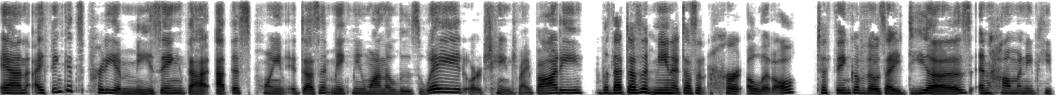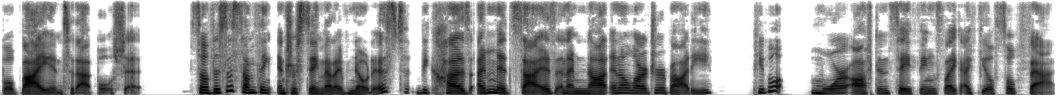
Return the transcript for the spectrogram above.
And I think it's pretty amazing that at this point, it doesn't make me want to lose weight or change my body. But that doesn't mean it doesn't hurt a little to think of those ideas and how many people buy into that bullshit. So, this is something interesting that I've noticed because I'm midsize and I'm not in a larger body. People more often say things like, I feel so fat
